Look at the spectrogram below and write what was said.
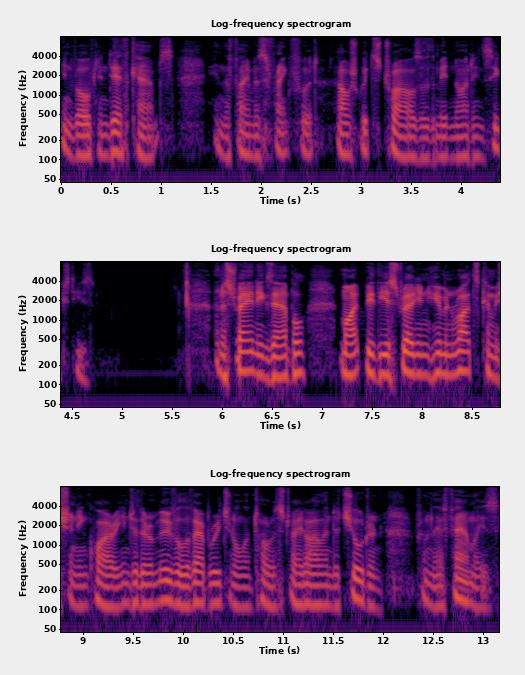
involved in death camps in the famous Frankfurt Auschwitz trials of the mid 1960s. An Australian example might be the Australian Human Rights Commission inquiry into the removal of Aboriginal and Torres Strait Islander children from their families,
